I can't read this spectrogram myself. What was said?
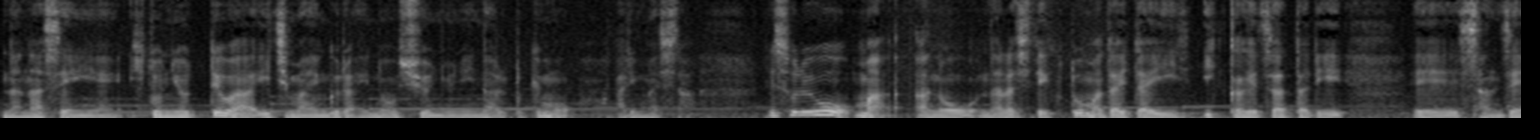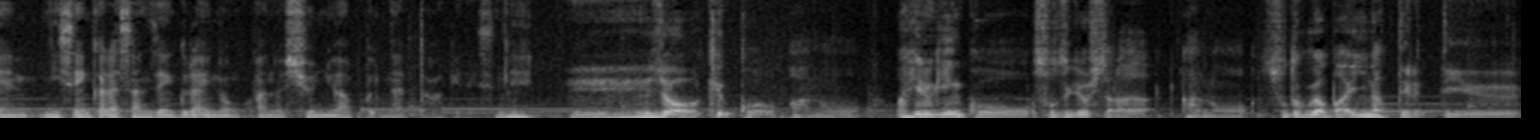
7,000円人によっては1万円ぐらいの収入になる時もありました。でそれを、まあ、あの鳴らしていくと、まあ、大体1か月あたり、えー、3000 2000から3000円ぐらいのあの収入アップになったわけですね。えー、じゃあ結構あのアヒル銀行を卒業したらあの所得が倍になってるっていう。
